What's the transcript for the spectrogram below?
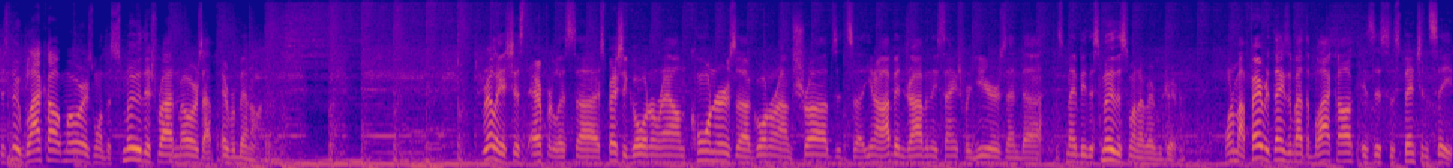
This new Blackhawk mower is one of the smoothest riding mowers I've ever been on. Really, it's just effortless, uh, especially going around corners, uh, going around shrubs. It's, uh, you know, I've been driving these things for years and uh, this may be the smoothest one I've ever driven. One of my favorite things about the Blackhawk is this suspension seat.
